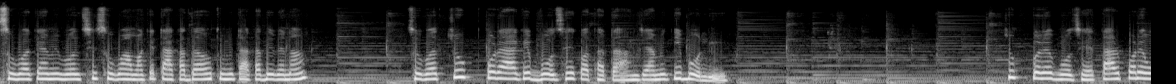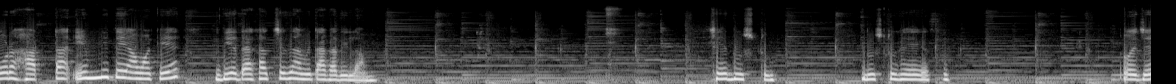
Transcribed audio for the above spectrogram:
সুবাকে আমি বলছি, সুবা, আমাকে টাকা দাও, তুমি টাকা দিবে না। সুবা চুপ করে আগে বোঝে কথাটা, যে আমি কি বলি। চুপ করে বোঝে। তারপরে ওর হাতটা এমনিতেই আমাকে দিয়ে দেখাচ্ছে যে আমি টাকা দিলাম। সে দুষ্টু দুষ্টু হয়ে গেছে। ওই যে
